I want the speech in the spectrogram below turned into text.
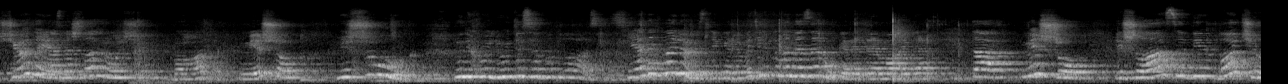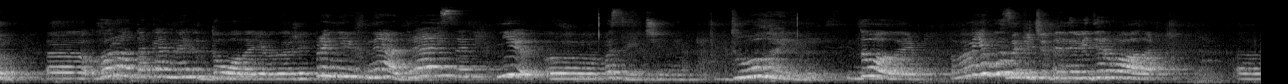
Щойно я знайшла гроші. Багато. Мішок. Мішок! Ви не хвилюйтеся, будь ласка. Я не хвилююсь, лікарю, ви тільки мене за руки не тримайте. Так, мішок. Ішла собі, бачу, е, гора таких доларів лежить. При них ні адреси, ні е, посвідчення. Доларів! Доларів. Ви мені гузики чути не відірвали. Е,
